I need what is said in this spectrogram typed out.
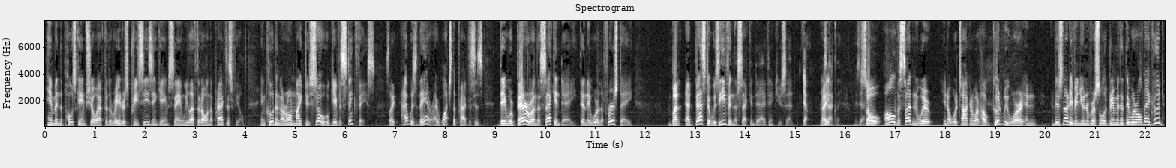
him in the postgame show after the Raiders preseason game, saying we left it all on the practice field, including our own Mike Dussault, who gave a stink face. It's like I was there. I watched the practices. They were better on the second day than they were the first day, but at best it was even the second day. I think you said. Yeah, right. exactly, exactly. So all of a sudden we're you know we're talking about how good we were, and there's not even universal agreement that they were all that good.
